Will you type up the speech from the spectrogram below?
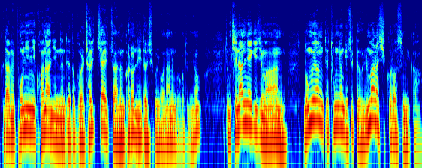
그 다음에 본인이 권한이 있는데도 그걸 절제할 줄 아는 그런 리더십을 원하는 거거든요. 좀 지난 얘기지만 노무현 대통령 계실 때 얼마나 시끄러웠습니까?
